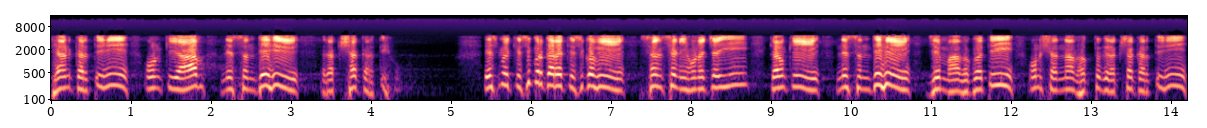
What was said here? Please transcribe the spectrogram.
ध्यान करते हैं, उनकी आप निस्संदेह रक्षा करती हो। इसमें किसी प्रकार किसी को भी संशय नहीं होना चाहिए, क्योंकि निस्संदेह जे माँ भगवती उन शरणा भक्तों की रक्षा करती ही,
